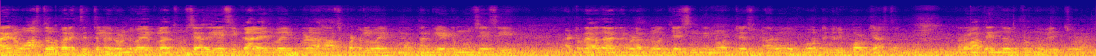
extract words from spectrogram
ఆయన వాస్తవ పరిస్థితులను రెండు వైపులా చూశారు. ఏసీ కాలేజ్ వైపు కూడా హాస్పిటల్ వైపు మొత్తం గేటు మూసేసి అటు రహదారిని కూడా క్లోజ్ చేసింది నోట్ చేసుకున్నారు కోర్టుకి రిపోర్ట్ చేస్తారు. తర్వాత ఏం జరుగుతుందో వేచి చూడాలి.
